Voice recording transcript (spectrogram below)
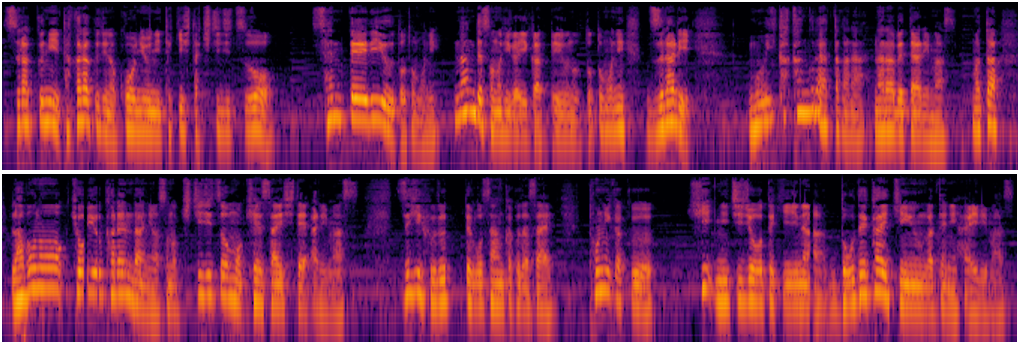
Slack に宝くじの購入に適した吉日を選定理由とともに、なんでその日がいいかっていうのとともに、ずらり、6日間ぐらいあったかな、並べてあります。また、ラボの共有カレンダーにはその吉日をもう掲載してあります。ぜひふるってご参加ください。とにかく、非日常的などでかい金運が手に入ります。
